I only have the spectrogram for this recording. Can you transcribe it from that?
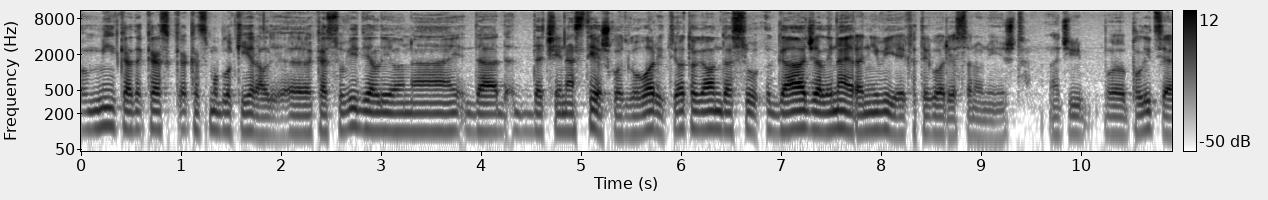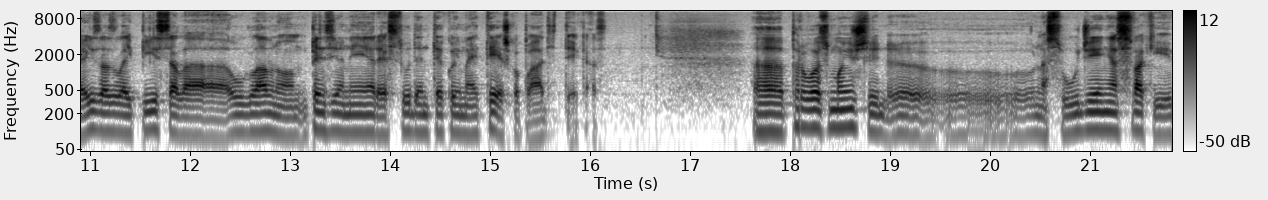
je. Mi kad, kad, kad smo blokirali, e, kad su vidjeli onaj, da, da će nas teško odgovoriti od toga, onda su gađali najranjivije kategorije stanovništva. Znači, policija je izlazila i pisala uglavnom penzionere, studente kojima je teško platiti te kazne. E, prvo smo išli e, na suđenja, svaki,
